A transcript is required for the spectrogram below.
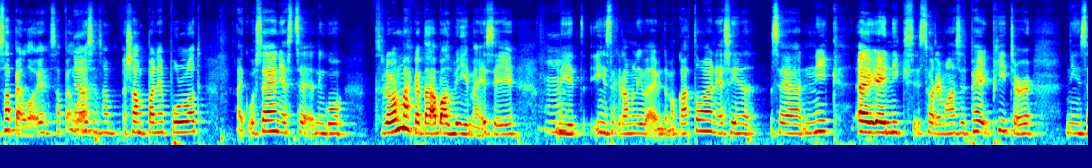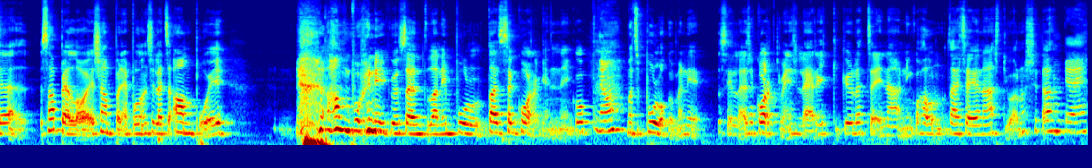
sapeloi, sapeloi Joo. sen champagnepullot aikuiseen. Ja sitten se, niinku, se oli varmaan ehkä tämä about viimeisiä mm. niitä Instagram-livejä, mitä mä katoin. Ja siinä se Nick, ei, ei Nick, siis, sorry, vaan siis Peter, niin se sapelloi champagnepullon sillä, että se ampui ampui niinku sen, tota, niin pull, tai sen korkin. Niinku. No. Mutta se pullo kun meni silleen, se korkki meni silleen rikki kyllä, että se ei enää, niinku, halunnut, tai se ei enää sit juonut sitä. Okay.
